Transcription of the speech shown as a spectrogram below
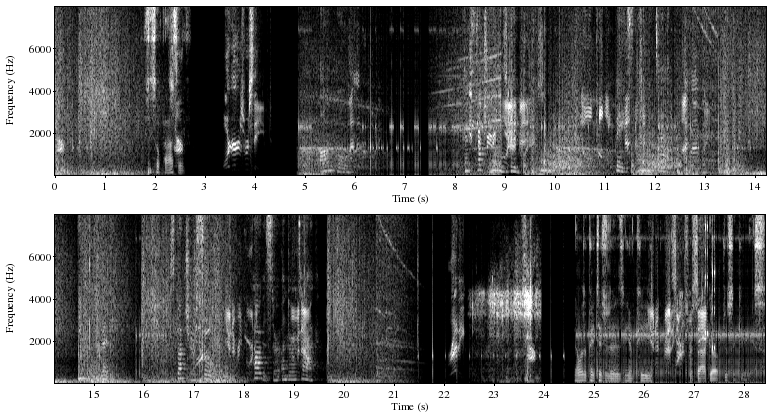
Sir. She's so passive. Orders received. On hold. Construction Infantry reporting. complete. No problem. Base under attack. Structure sold. Unit reporting. Harvester under Moving attack. Ready. Sir. I wasn't paying attention to his EMP Unit ready. for backup, just in case.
